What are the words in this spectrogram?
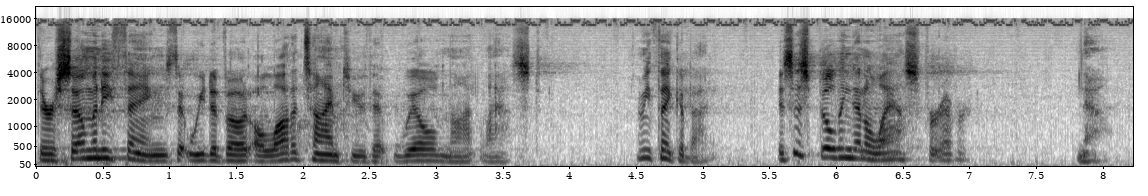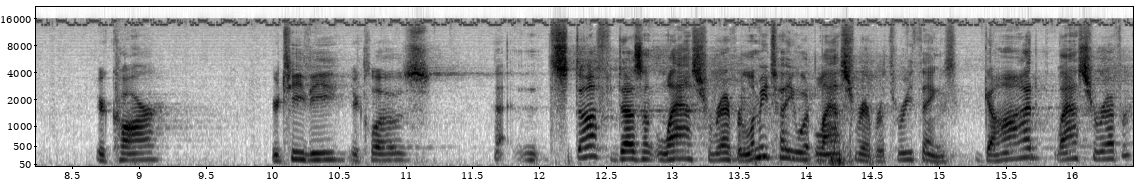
there are so many things that we devote a lot of time to that will not last. I mean, think about it. Is this building going to last forever? No. Your car, your TV, your clothes, stuff doesn't last forever. Let me tell you what lasts forever. Three things God lasts forever,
